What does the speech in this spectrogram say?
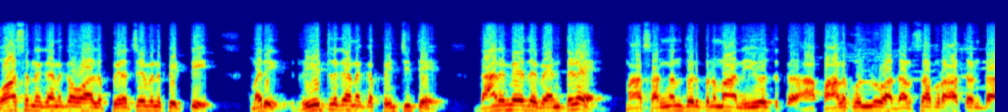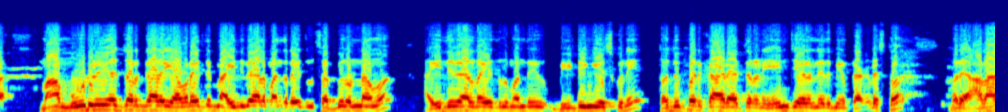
ఘోషణ గనక వాళ్ళు పిలచమని పెట్టి మరి రేట్లు గనక పెంచితే దాని మీద వెంటనే మా సంఘం తరపున మా నియోజక ఆ పాలకొల్లు ఆ దర్శాపురం ఆచంట మా మూడు నియోజకవర్గాలు ఎవరైతే మా ఐదు వేల మంది రైతులు సభ్యులు ఉన్నామో ఐదు వేల రైతుల మంది మీటింగ్ వేసుకుని తదుపరి కార్యాచరణ ఏం చేయాలనేది మేము ప్రకటిస్తాం. మరి అలా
